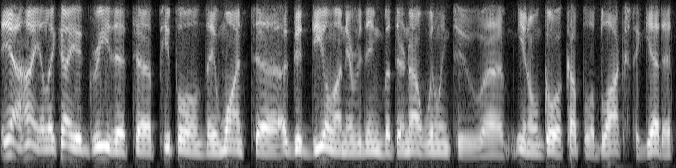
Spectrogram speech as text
Yeah, hi. Like I agree that uh, people they want uh, a good deal on everything, but they're not willing to, uh, you know, go a couple of blocks to get it.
